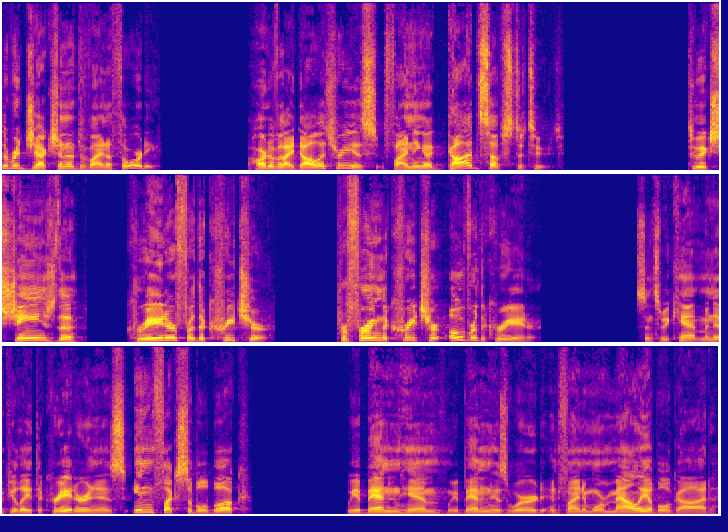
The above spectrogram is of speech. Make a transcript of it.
the rejection of divine authority. The heart of idolatry is finding a God substitute, to exchange the creator for the creature, preferring the creature over the creator. Since we can't manipulate the Creator in His inflexible book, we abandon Him, we abandon His Word, and find a more malleable God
